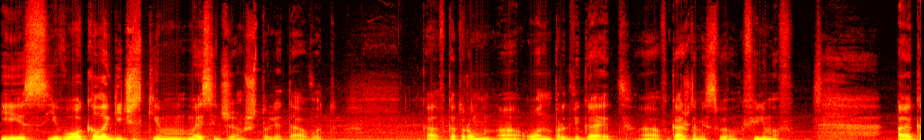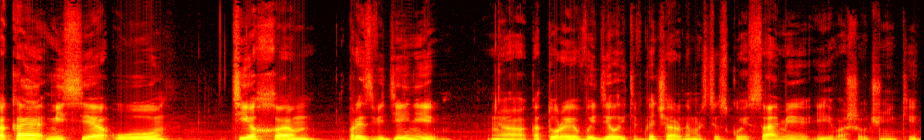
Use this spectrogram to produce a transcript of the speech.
и с его экологическим месседжем, что ли, да, вот, в котором а, он продвигает а, в каждом из своих фильмов. А какая миссия у тех произведений, которые вы делаете в гончарной мастерской сами и ваши ученики?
